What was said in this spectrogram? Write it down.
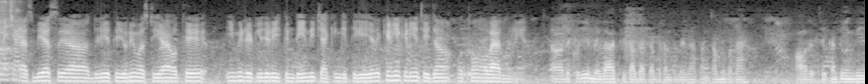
ਮੈਂ ਚਾਹੀ ਐਸਬੀਐਸ ਜਿਹੜੀ ਇੱਥੇ ਯੂਨੀਵਰਸਿਟੀ ਹੈ ਉੱਥੇ ਇਮੀਡੀਏਟਲੀ ਜਿਹੜੀ ਕੰਟੀਨ ਦੀ ਚੈਕਿੰਗ ਕੀਤੀ ਗਈ ਹੈ ਤੇ ਕਿਹੜੀਆਂ-ਕਿਹੜੀਆਂ ਚੀਜ਼ਾਂ ਉੱਥੋਂ ਅਵੈਧ ਮਿਲੀਆਂ ਆ ਦੇਖੋ ਜੀ ਮੇਲਾ ਇੱਥੇ ਚੱਲਦਾ ਪਿਆ ਬਸੰਤ ਮੇਲਾ ਤੁਹਾਨੂੰ ਸਭ ਨੂੰ ਪਤਾ ਹੈ। ਔਰ ਇੱਥੇ ਕੰਟੀਨ ਦੀ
